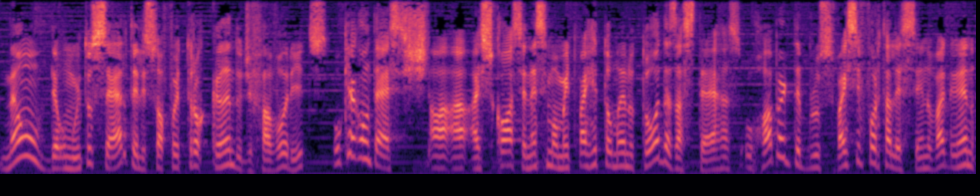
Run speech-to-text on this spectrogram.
Não deu muito certo, ele só foi trocando de favoritos. O que acontece? A, a, a Escócia, nesse momento, vai retomando todas as terras, o Robert de Bruce vai se fortalecendo, vai ganhando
